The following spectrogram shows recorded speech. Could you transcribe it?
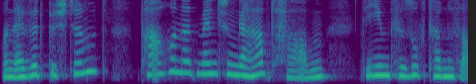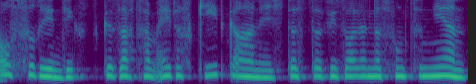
Und er wird bestimmt paar hundert Menschen gehabt haben, die ihm versucht haben, das auszureden, die gesagt haben, ey, das geht gar nicht, das, das, wie soll denn das funktionieren?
